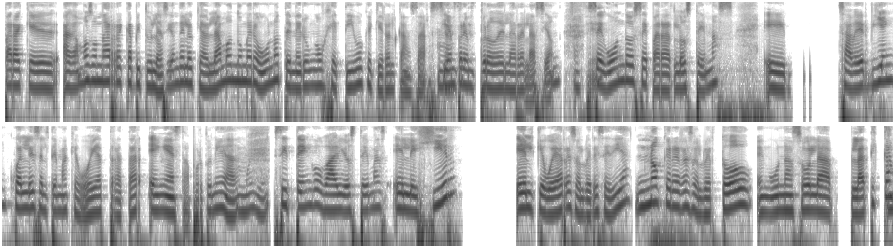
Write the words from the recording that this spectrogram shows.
para que hagamos una recapitulación de lo que hablamos, número uno, tener un objetivo que quiero alcanzar, siempre en pro de la relación. Segundo, separar los temas. Eh, saber bien cuál es el tema que voy a tratar en esta oportunidad. Muy bien. Si tengo varios temas, elegir el que voy a resolver ese día, no querer resolver todo en una sola plática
